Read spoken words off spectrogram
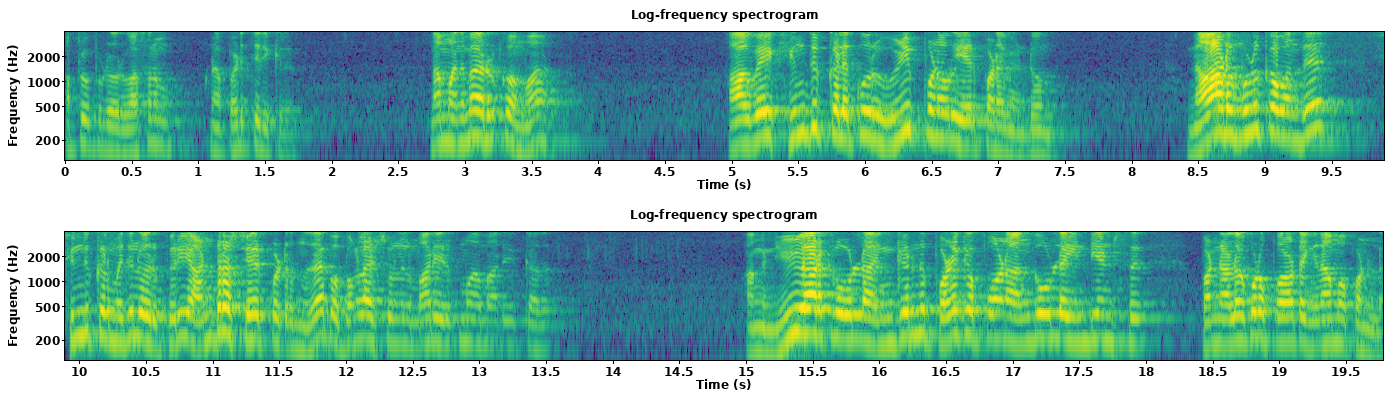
அப்படிப்பட்ட ஒரு வசனம் நான் படித்திருக்கிறேன். நம்ம அந்த மாதிரி இருக்கோமா? ஆகவே ஹிந்துக்களுக்கு ஒரு விழிப்புணர்வு ஏற்பட வேண்டும். நாடு முழுக்க வந்து ஹிந்துக்கள் மத்தியில் ஒரு பெரிய அண்ட்ரஸ்ட் ஏற்பட்டிருந்தது? இப்போ பங்களாதேஷ் சூழ்நிலை மாறி இருக்குமா? மாறி இருக்காது. அங்கே நியூயார்க்கில் உள்ள அங்கேருந்து பிழைக்க போன அங்கே உள்ள இந்தியன்ஸு பண்ண அளவு கூட போராட்டம் இங்கே நாம பண்ணல.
